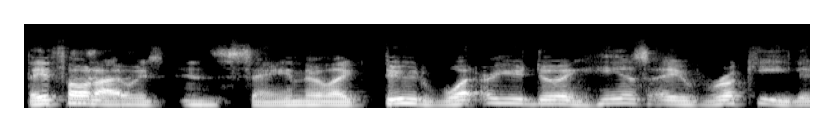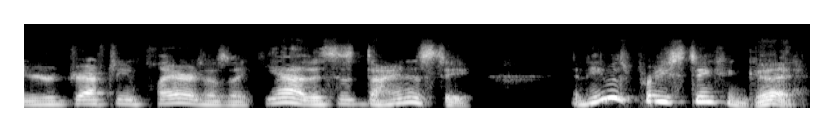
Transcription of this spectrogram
They thought I was insane. They're like, dude, what are you doing? He is a rookie. You're drafting players. I was like, yeah, this is Dynasty. And he was pretty stinking good.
